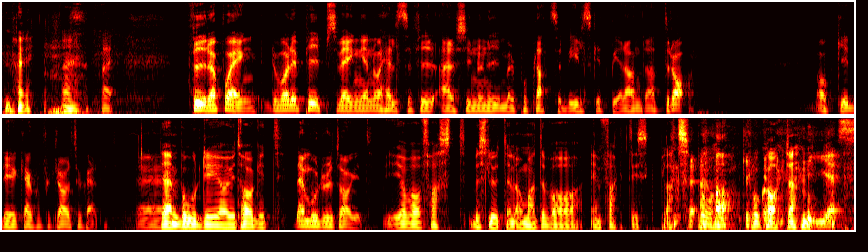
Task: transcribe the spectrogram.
Nej, nej. Nej. Fyra poäng. Då var det pipsvängen och hälsefyr är synonymer på platser vi ilsket ber andra att dra. Och det kanske förklarar sig självt. Eh, Den borde jag ju tagit. Den borde du tagit. Jag var fast besluten om att det var en faktisk plats på, okej. på kartan. Yes,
